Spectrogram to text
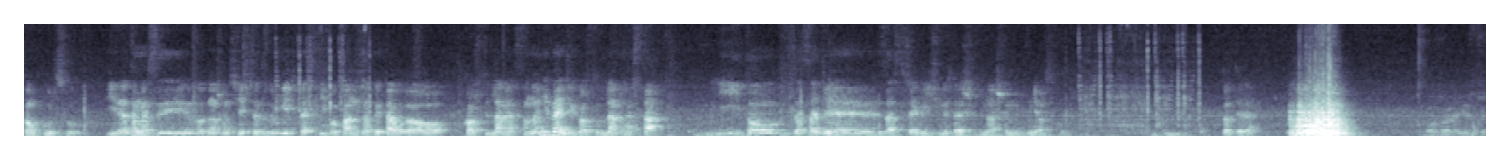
konkursu. I natomiast y, odnosząc się jeszcze do drugiej kwestii, bo Pan zapytał o koszty dla miasta. No nie będzie kosztów dla miasta i to w zasadzie zastrzegliśmy też w naszym wniosku. To tyle. Może jeszcze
